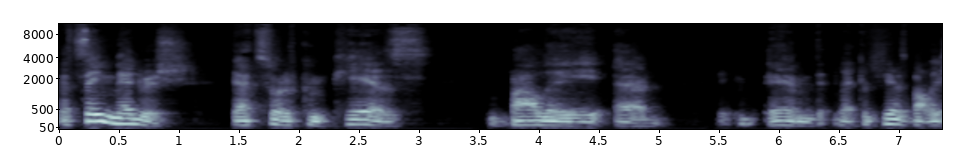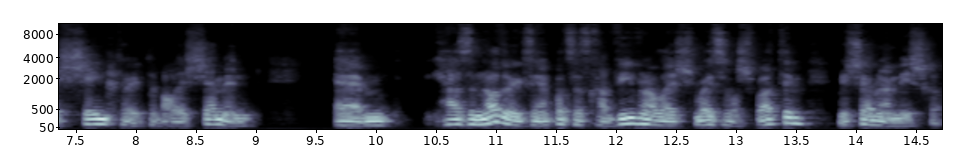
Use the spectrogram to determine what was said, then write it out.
That same Medrash that sort of compares Bale uh, um, that compares Bale Shem to Bale Shemen um, has another example. It says Chavivna alei shmoisel shvatim mishem mishcha.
